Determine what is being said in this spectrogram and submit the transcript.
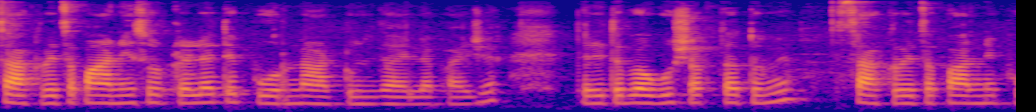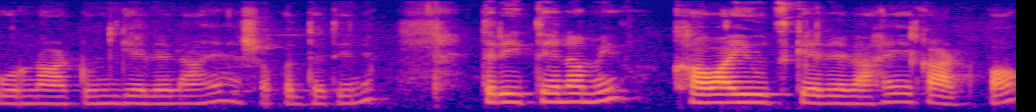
साखरेचं पाणी सुटलेलं आहे ते पूर्ण आटून जायला पाहिजे. तर इथं बघू शकता तुम्ही साखरेचं पाणी पूर्ण आटून गेलेलं आहे अशा पद्धतीने. तर इथे ना मी खवा यूज केलेला आहे एक आटपाव.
